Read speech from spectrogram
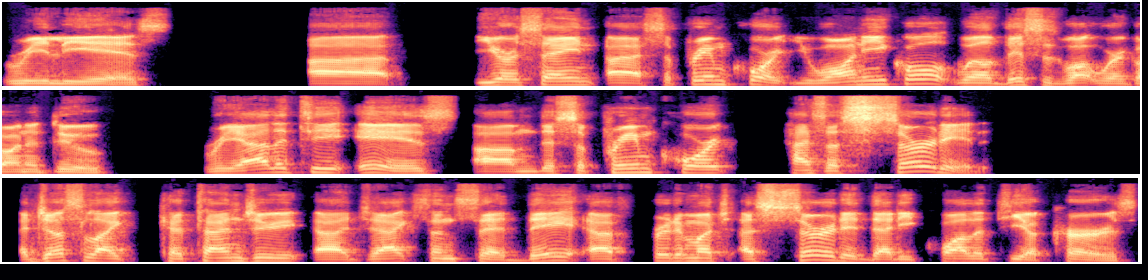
really is. Uh, you're saying uh, Supreme Court, you want equal? Well, this is what we're going to do. Reality is, um, the Supreme Court has asserted just like Ketanji uh, Jackson said, they have pretty much asserted that equality occurs.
